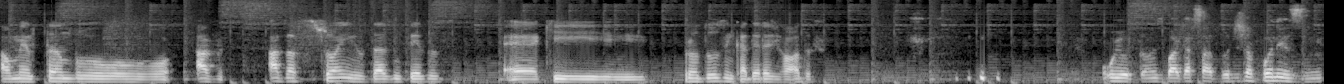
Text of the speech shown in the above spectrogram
aumentando a- as ações das empresas é, que produzem cadeiras de rodas. O Wilton, esbagaçador de japonesinho.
